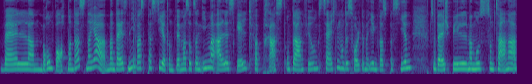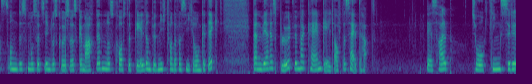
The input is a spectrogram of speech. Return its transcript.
Weil, ähm, warum braucht man das? Naja, man weiß nie, was passiert. Und wenn man sozusagen immer alles Geld verprasst, unter Anführungszeichen, und es sollte mal irgendwas passieren, zum Beispiel, man muss zum Zahnarzt und es muss jetzt irgendwas Größeres gemacht werden und das kostet Geld und wird nicht von der Versicherung gedeckt, dann wäre es blöd, wenn man kein Geld auf der Seite hat. Deshalb, Jokingsuru,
